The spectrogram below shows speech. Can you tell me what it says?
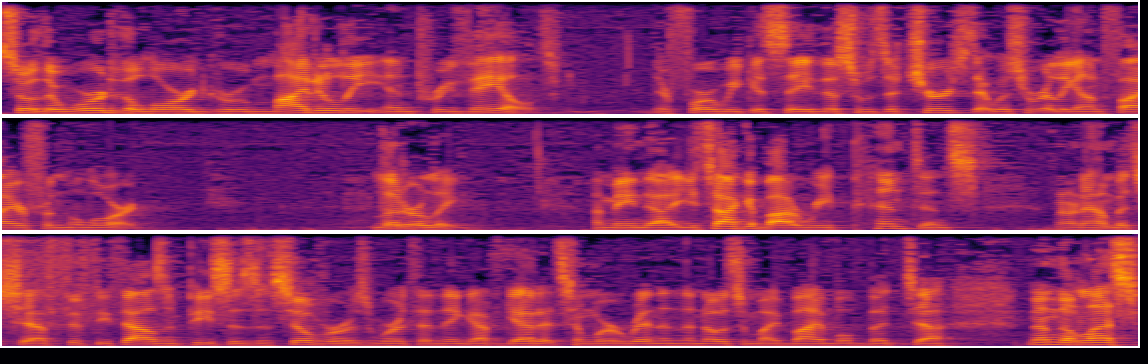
so the word of the Lord grew mightily and prevailed. Therefore, we could say this was a church that was really on fire from the Lord. Literally. I mean, uh, you talk about repentance. I don't know how much uh, 50,000 pieces of silver is worth. I think I've got it somewhere written in the notes of my Bible. But uh, nonetheless,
